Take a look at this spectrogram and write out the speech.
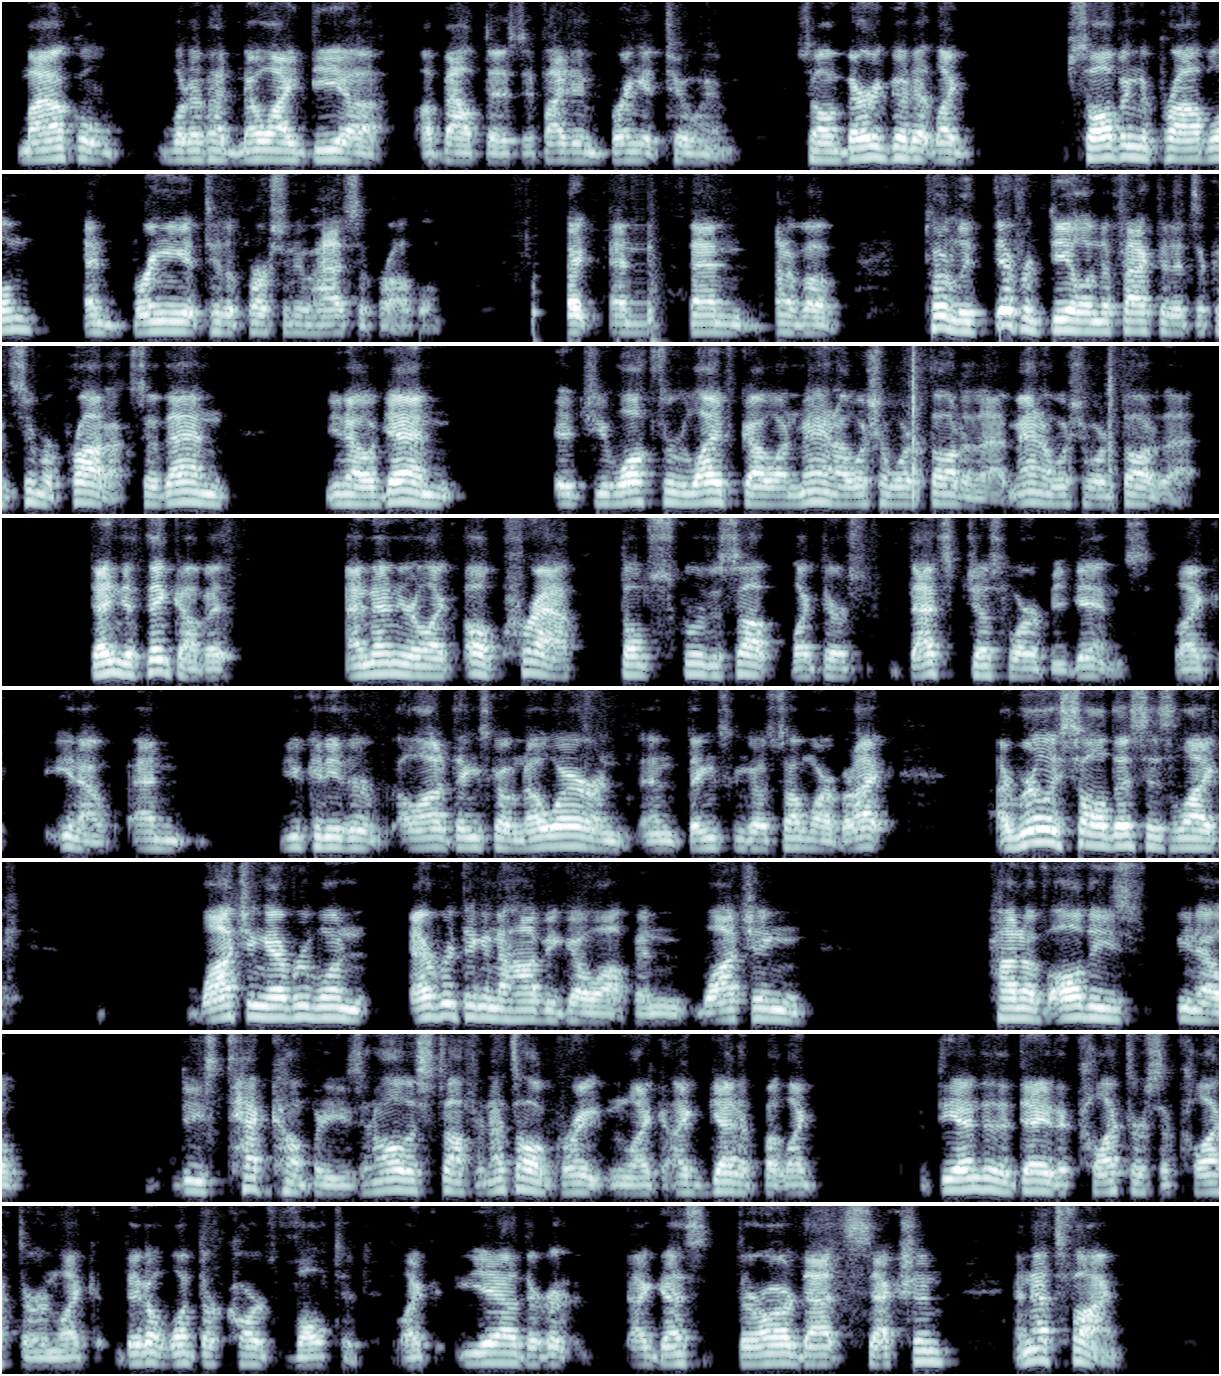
My uncle would have had no idea about this if I didn't bring it to him. So I'm very good at like solving the problem and bringing it to the person who has the problem. Right. And then kind of a totally different deal in the fact that it's a consumer product. So then, you know, again, it's you walk through life going, man, I wish I would have thought of that. Man, I wish I would have thought of that. Then you think of it, and then you're like, oh crap, don't screw this up. Like there's that's just where it begins. Like, you know, and you can either a lot of things go nowhere and and things can go somewhere. But I I really saw this as like watching everyone everything in the hobby go up and watching kind of all these, you know, these tech companies and all this stuff, and that's all great. And like I get it, but like the end of the day, the collector's a collector, and like they don't want their cards vaulted. Like, yeah, they're gonna. I guess there are that section, and that's fine.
